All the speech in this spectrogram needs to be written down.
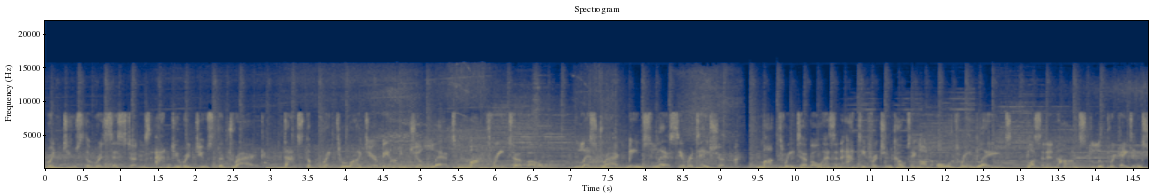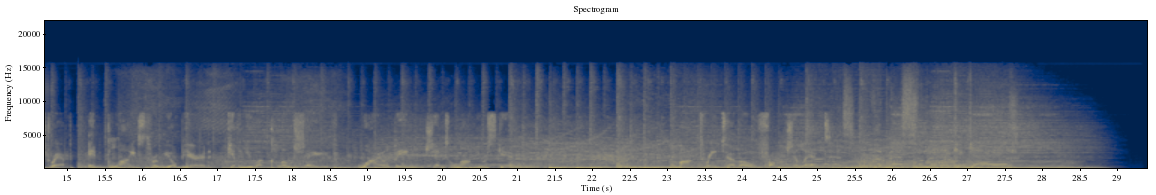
reduce the resistance and you reduce the drag. That's the breakthrough idea behind Gillette Mach 3 Turbo. Less drag means less irritation. Mach 3 Turbo has an anti-friction coating on all three blades, plus an enhanced lubricating strip. It glides through your beard, giving you a close shave, while being gentle on your skin. Mach 3 Turbo from Gillette.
